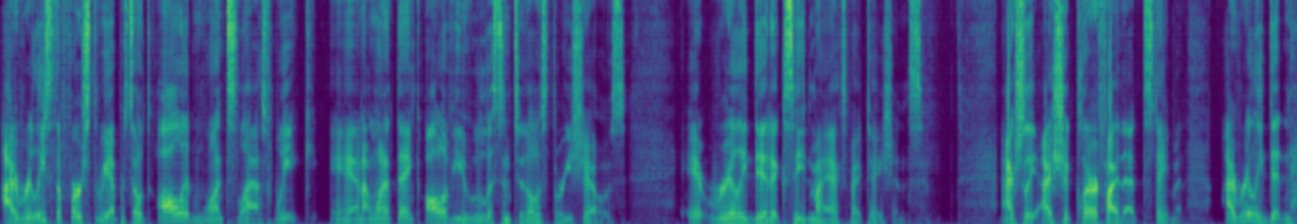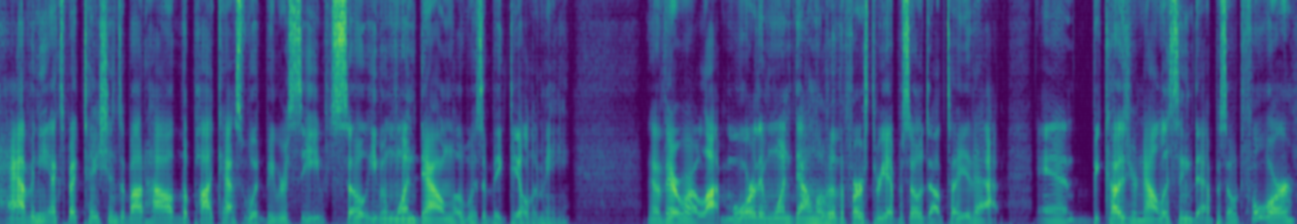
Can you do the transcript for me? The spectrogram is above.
I released the first three episodes all at once last week, and I want to thank all of you who listened to those three shows. It really did exceed my expectations. Actually, I should clarify that statement. I really didn't have any expectations about how the podcast would be received, so even one download was a big deal to me. Now, there were a lot more than one download of the first three episodes, I'll tell you that. And because you're now listening to episode four,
